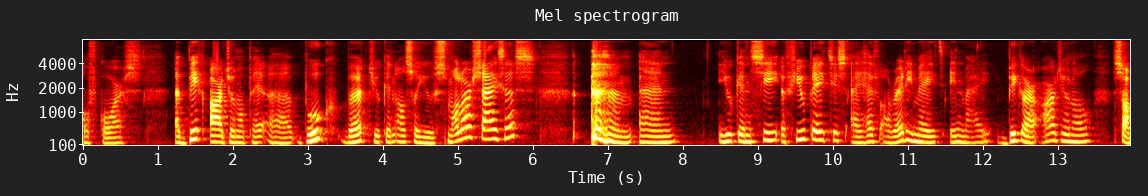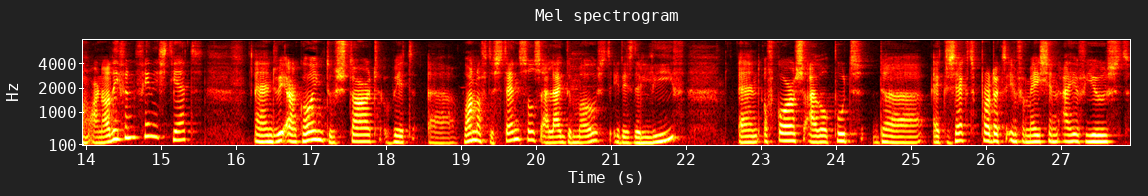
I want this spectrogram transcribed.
of course, a big art journal uh, book, but you can also use smaller sizes. and you can see a few pages I have already made in my bigger art journal. Some are not even finished yet. And we are going to start with uh, one of the stencils I like the most. It is the leaf. And of course I will put the exact product information I have used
